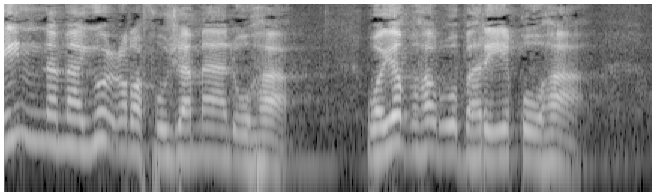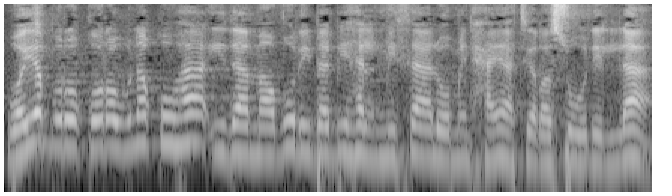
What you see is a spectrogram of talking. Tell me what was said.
إنما يعرف جمالها ويظهر بريقها. ويبرق رونقها إذا ما ضرب بها المثال من حياة رسول الله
